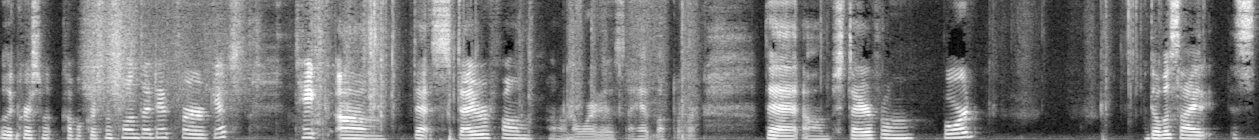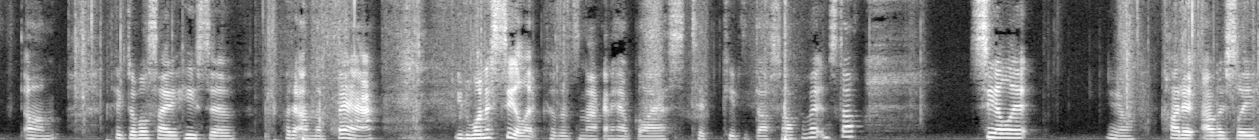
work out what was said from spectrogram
with a Christmas, couple Christmas ones I did for gifts. Take, um, that styrofoam, I don't know where it is, I had leftover, that, um, styrofoam board, double side, um, take double side adhesive, put it on the back. You'd want to seal it because it's not going to have glass to keep the dust off of it and stuff. Seal it, you know, cut it obviously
